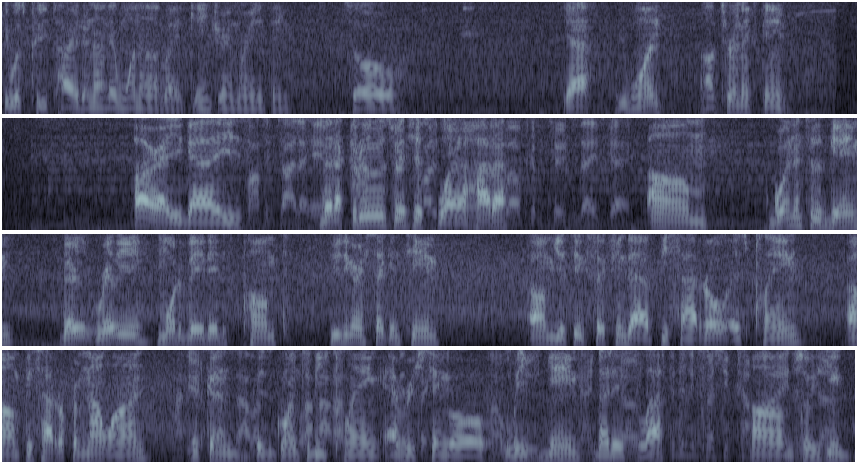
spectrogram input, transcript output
he was pretty tired, and I didn't want to like injure him or anything. So, yeah, we won. On to our next game. Alright, you guys. Veracruz versus Guadalajara. Um, going into this game, very really motivated, pumped, using our second team. Um, just the exception that Pizarro is playing. Um, Pizarro from now on is going is going to be playing every single league game that is left. Um, so he can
